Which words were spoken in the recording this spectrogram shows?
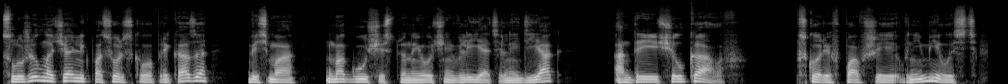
служил начальник посольского приказа, весьма могущественный и очень влиятельный дьяк Андрей Щелкалов, вскоре впавший в немилость –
